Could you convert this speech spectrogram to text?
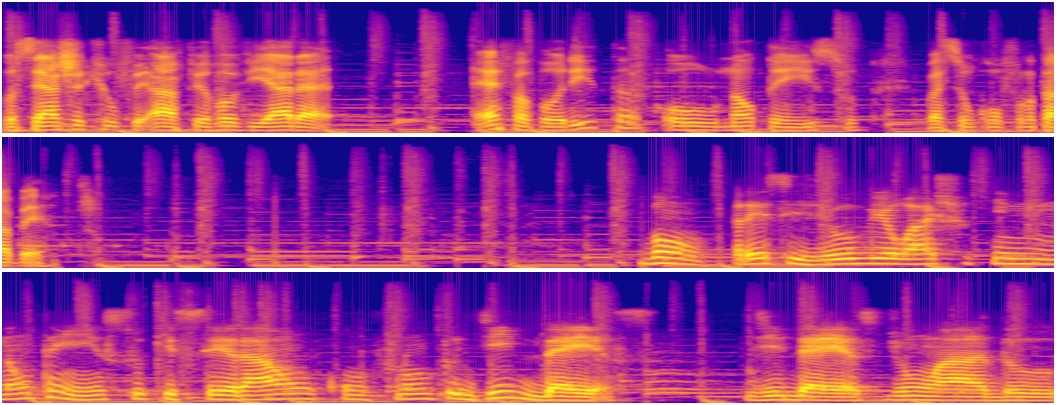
Você acha que a Ferroviária é favorita ou não tem isso? Vai ser um confronto aberto? Bom, para esse jogo eu acho que não tem isso, que será um confronto de ideias. De ideias. De um lado,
